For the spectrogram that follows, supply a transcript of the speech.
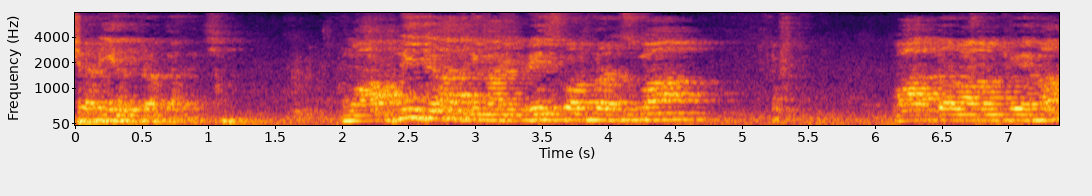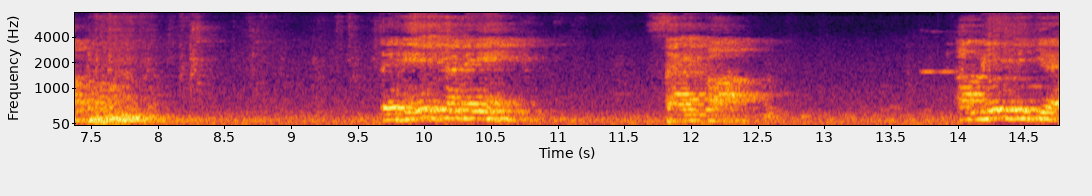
શરિયંત્ર કરે છે હું આપની જે આજની મારી પ્રેસ કોન્ફરન્સમાં વાત કરવાનો છું એમાં તે જ અને साइबर अबे दीजिए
